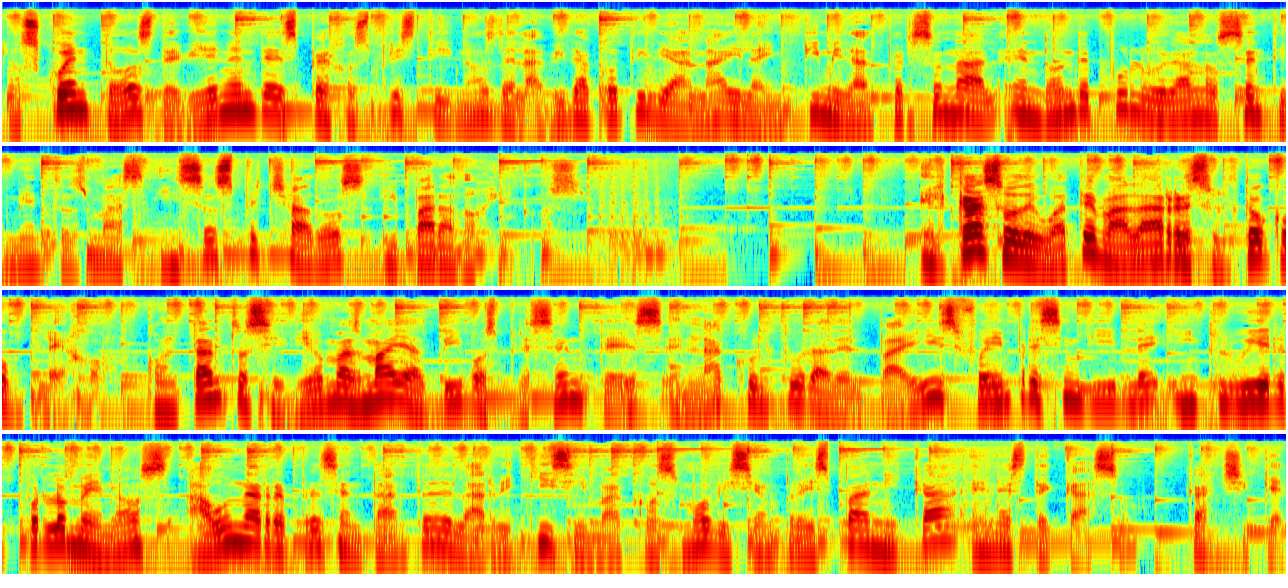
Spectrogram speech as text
Los cuentos devienen de espejos pristinos de la vida cotidiana y la intimidad personal en donde pululan los sentimientos más insospechados y paradójicos. El caso de Guatemala resultó complejo. Con tantos idiomas mayas vivos presentes en la cultura del país, fue imprescindible incluir por lo menos a una representante de la riquísima cosmovisión prehispánica, en este caso, Cachiquel.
